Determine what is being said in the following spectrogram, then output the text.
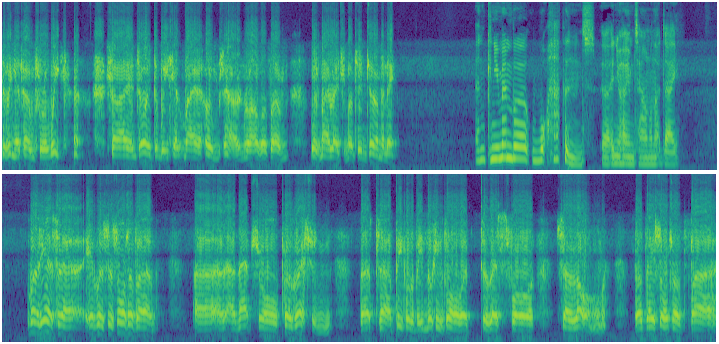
living at home for a week. so I enjoyed the week at my hometown rather than with my regiment in Germany. And can you remember what happened uh, in your hometown on that day? Well, yes, uh, it was a sort of a, a natural progression that uh, people have been looking forward to this for so long that they sort of uh,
